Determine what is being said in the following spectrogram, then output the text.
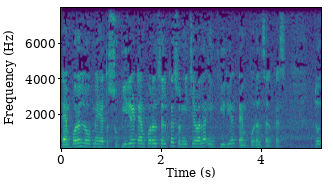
टेम्पोरल लोब में है तो सुपीरियर टेम्पोरल सल्कस और नीचे वाला इंफीरियर टेम्पोरल सल्कस तो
